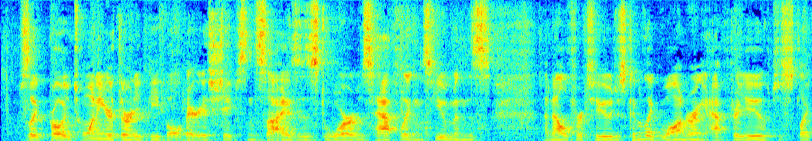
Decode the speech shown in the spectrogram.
There's like probably 20 or 30 people, various shapes and sizes dwarves, halflings, humans, an elf or two, just kind of like wandering after you, just like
